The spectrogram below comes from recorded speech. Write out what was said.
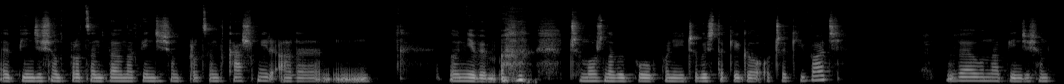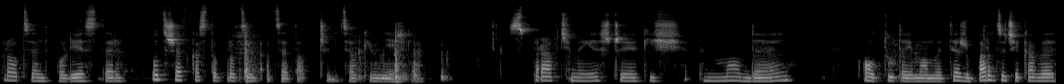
50% y, wełna, 50% kaszmir, ale mm, no nie wiem, czy można by było po niej czegoś takiego oczekiwać. Wełna 50%, poliester, podszewka 100% acetat, czyli całkiem nieźle. Sprawdźmy jeszcze jakiś model. O, tutaj mamy też bardzo ciekawy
